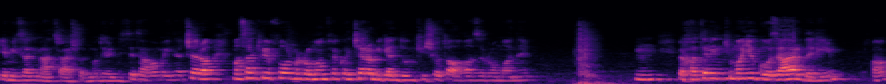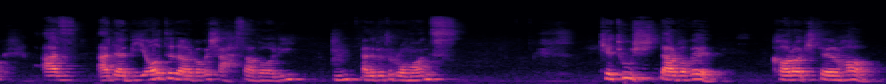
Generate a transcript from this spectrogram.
یه میزانی مطرح شد. مدرنیته تمام اینا چرا؟ مثلا توی فرم رمان فکر کن چرا میگن دونکی شد آغاز رمانه؟ به خاطر اینکه ما یه گذر داریم از ادبیات در واقع شهسواری ادبیات رومانس که توش در واقع کاراکترها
